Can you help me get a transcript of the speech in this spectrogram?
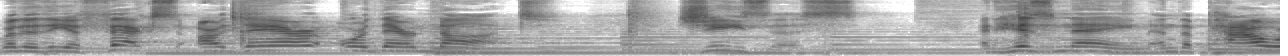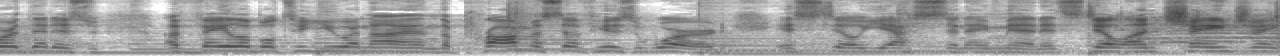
whether the effects are there or they're not, Jesus and His name and the power that is available to you and I and the promise of His word is still yes and amen. It's still unchanging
